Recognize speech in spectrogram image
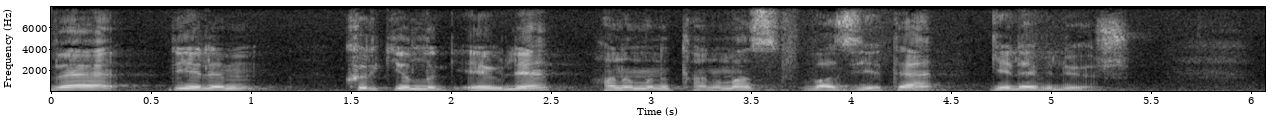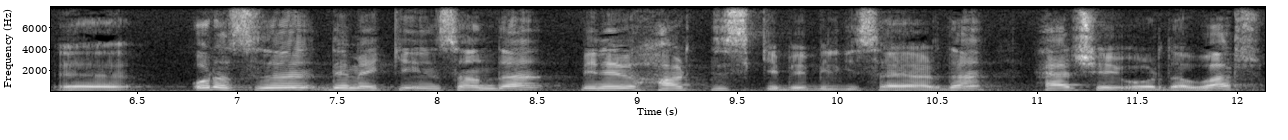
Ve diyelim 40 yıllık evli hanımını tanımaz vaziyete gelebiliyor. Ee, orası demek ki insanda bir nevi hard disk gibi bilgisayarda her şey orada var.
